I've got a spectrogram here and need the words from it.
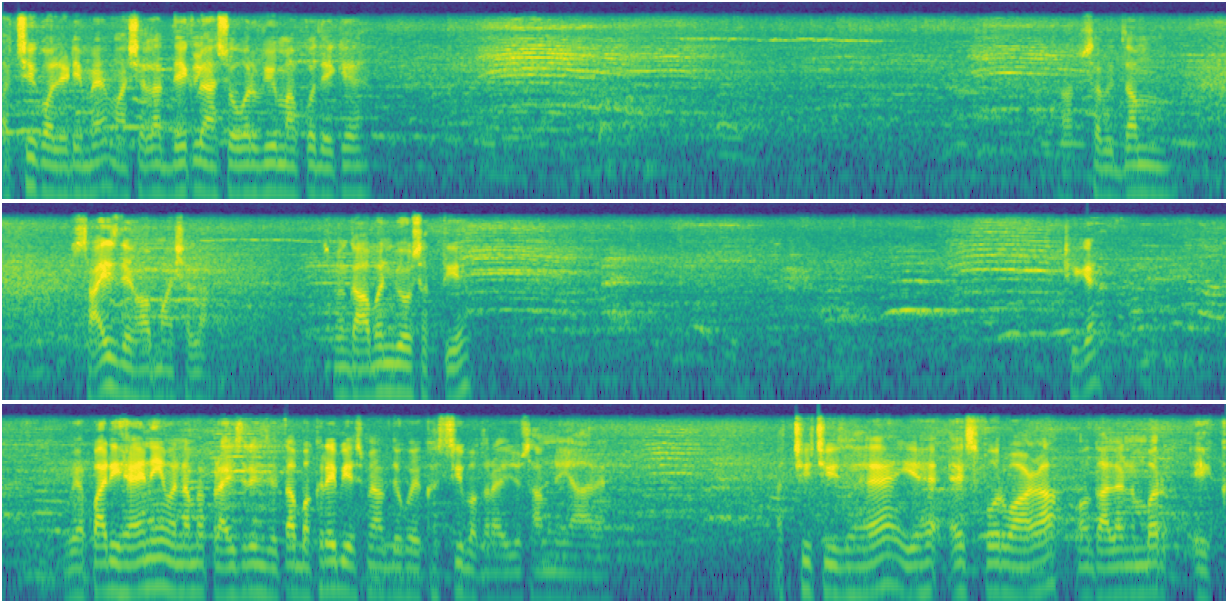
अच्छी क्वालिटी में, माशाल्लाह, देख लो यहाँ से ओवरव्यू में आपको देखे। आप सब एकदम साइज़ देखो आप, माशाल्लाह। इसमें गाबन भी हो सकती है। ठीक है? व्यापारी है नहीं, वरना मैं प्राइस रेंज देता। बकरे भी इसमें आप देखो, एक खस्सी बकरा है जो सामने यहाँ आ रहा है। अच्छी चीज़ है। यह है एस फोर वाड़ा और गाला नंबर एक।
